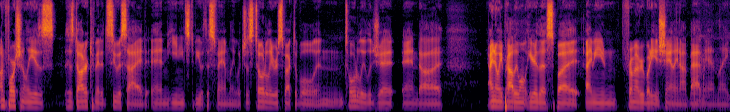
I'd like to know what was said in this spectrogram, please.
unfortunately his his daughter committed suicide and he needs to be with his family, which is totally respectable and totally legit. And uh, I know he probably won't hear this, but I mean, from everybody at Shanley on Batman, like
